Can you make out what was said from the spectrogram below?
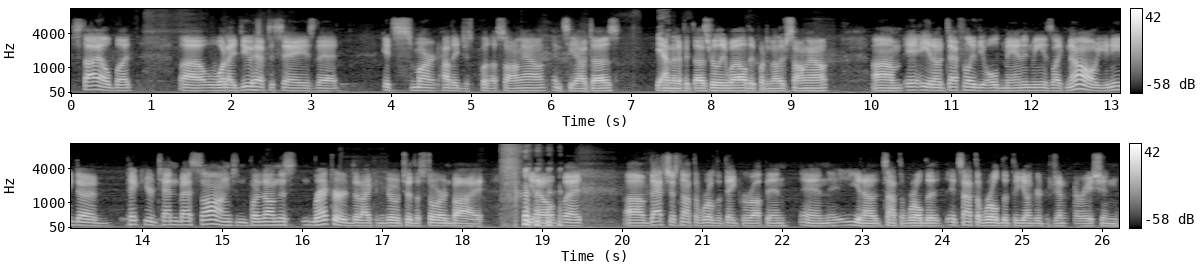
style, but uh, what I do have to say is that it's smart how they just put a song out and see how it does. Yeah. And then if it does really well, they put another song out. Um, it, you know, definitely the old man in me is like, no, you need to pick your 10 best songs and put it on this record that I can go to the store and buy, you know, but uh, that's just not the world that they grew up in. And, you know, it's not the world that, it's not the world that the younger generation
